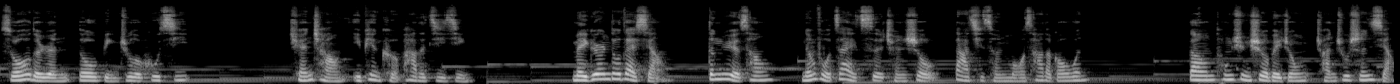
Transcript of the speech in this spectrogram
所有的人都屏住了呼吸，全场一片可怕的寂静。每个人都在想，登月舱能否再次承受大气层摩擦的高温？当通讯设备中传出声响，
